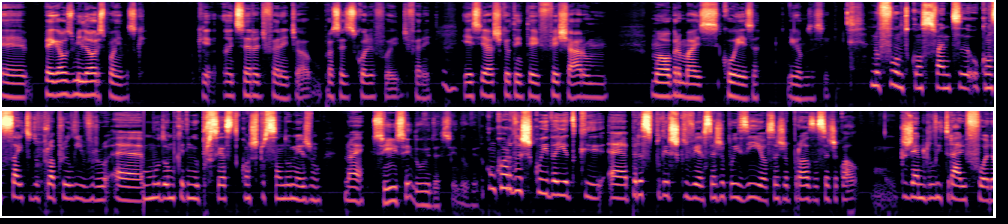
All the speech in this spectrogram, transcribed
é, pegar os melhores poemas. Que, que antes era diferente, ó, o processo de escolha foi diferente. Uhum. Esse acho que eu tentei fechar um, uma obra mais coesa, digamos assim. No fundo, consoante o conceito do próprio livro, ah, muda um bocadinho o processo de construção do mesmo, não é? Sim, sem dúvida, sem dúvida. Concordas com a ideia de que ah, para se poder escrever, seja poesia ou seja prosa, seja qual que género literário for,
